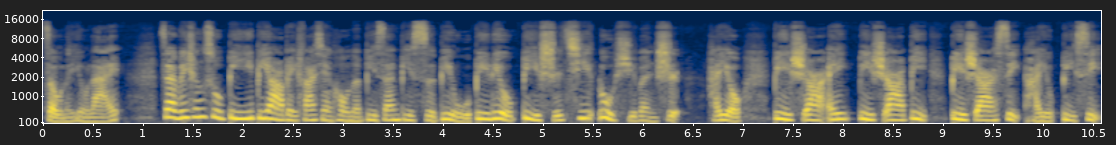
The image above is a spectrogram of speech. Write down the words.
走了又来，在维生素 B 一、B 二被发现后呢，B 三、B 四、B 五、B 六、B 十七陆续问世，还有 B 十二 A、B 十二 B、B 十二 C，还有 B C。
